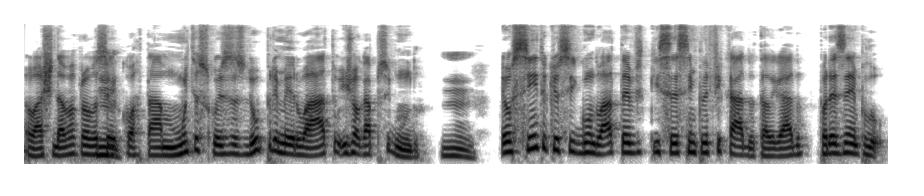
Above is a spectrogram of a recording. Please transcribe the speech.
Eu acho que dava pra você Hum. cortar muitas coisas do primeiro ato e jogar pro segundo. Hum. Eu sinto que o segundo ato teve que ser simplificado, tá ligado? Por exemplo,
